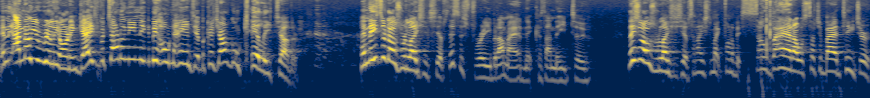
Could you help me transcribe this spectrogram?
And I know you really aren't engaged, but y'all don't even need to be holding hands yet because y'all to kill each other. And these are those relationships. This is free, but I'm adding it because I need to. These are those relationships, and I used to make fun of it so bad. I was such a bad teacher.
